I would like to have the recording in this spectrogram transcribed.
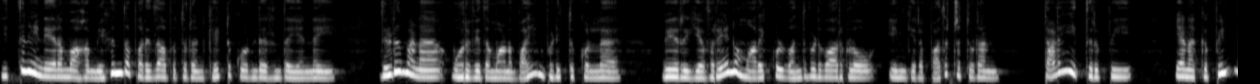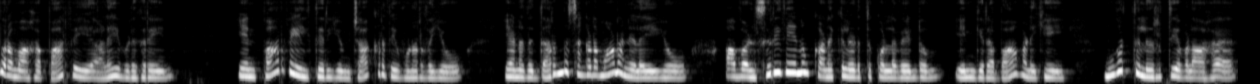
இத்தனை நேரமாக மிகுந்த பரிதாபத்துடன் கேட்டுக்கொண்டிருந்த என்னை திடுமென ஒரு விதமான பயம் பிடித்துக்கொள்ள வேறு எவரேனும் அறைக்குள் வந்துவிடுவார்களோ என்கிற பதற்றத்துடன் தலையை திருப்பி எனக்கு பின்புறமாக பார்வையை அலைய விடுகிறேன். என் பார்வையில் தெரியும் ஜாக்கிரதை உணர்வையோ எனது தர்ம சங்கடமான நிலையையோ அவள் சிறிதேனும் கணக்கில் எடுத்துக்கொள்ள வேண்டும் என்கிற பாவனையை முகத்தில் இருத்தியவளாக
